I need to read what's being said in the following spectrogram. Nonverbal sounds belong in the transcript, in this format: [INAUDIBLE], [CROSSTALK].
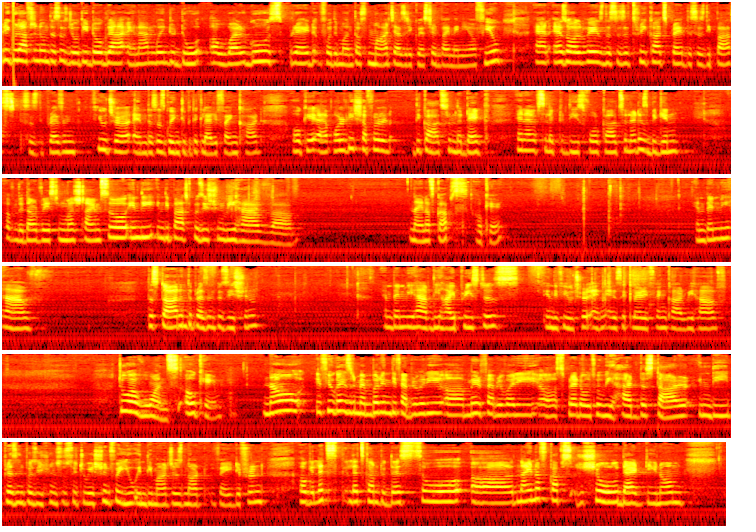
Very good afternoon. This is Jyoti Dogra, and I'm going to do a Virgo spread for the month of March as requested by many of you. And as always, this is a three card spread. This is the past, this is the present, future, and this is going to be the clarifying card. Okay, I've already shuffled the cards from the deck and I've selected these four cards. So let us begin um, without wasting much time. So in the in the past position, we have uh, Nine of Cups. Okay, and then we have the star in the present position. And then we have the high priestess in the future. And as a clarifying card we have two of wands. Okay. Now if you guys remember in the february uh, mid february uh, spread also we had the star in the present position. So situation for you in the march is not very different. Okay let's let's come to this. So uh, nine of cups show that you know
